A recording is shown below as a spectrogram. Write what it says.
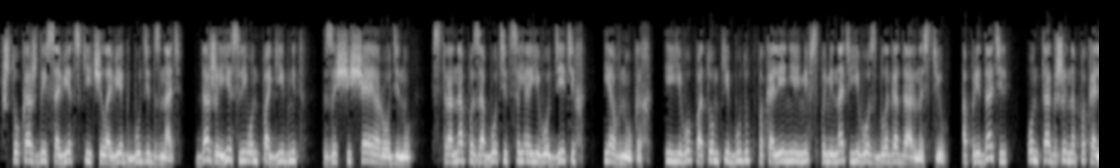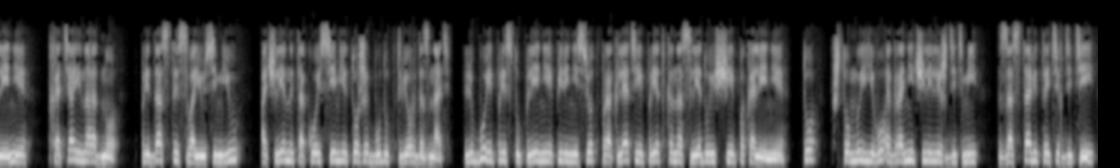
что каждый советский человек будет знать, даже если он погибнет, защищая родину, страна позаботится и о его детях, и о внуках, и его потомки будут поколениями вспоминать его с благодарностью. А предатель, он также на поколение, хотя и на одно, предаст и свою семью, а члены такой семьи тоже будут твердо знать, любое преступление перенесет проклятие предка на следующее поколение. То, что мы его ограничили лишь детьми, заставит этих детей,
